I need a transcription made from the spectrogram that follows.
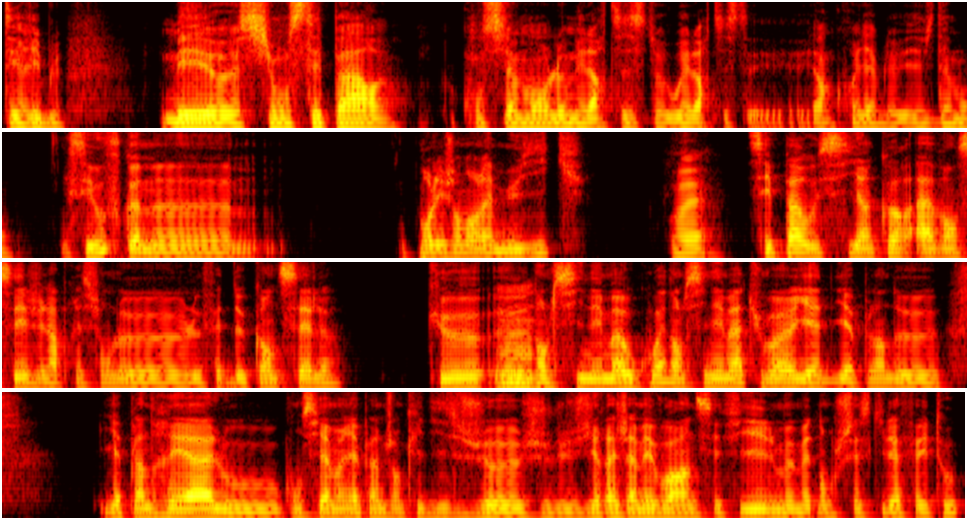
terribles. Mais euh, si on sépare consciemment l'homme et l'artiste, ouais, l'artiste est, est incroyable, évidemment. C'est ouf comme euh, pour les gens dans la musique, Ouais. c'est pas aussi encore avancé, j'ai l'impression, le, le fait de cancel que euh, Mm. dans le cinéma ou quoi. Dans le cinéma, tu vois, il y a, il y a plein de. Il y a plein de réals ou consciemment, il y a plein de gens qui disent je j'irai jamais voir un de ses films maintenant que je sais ce qu'il a fait et tout.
